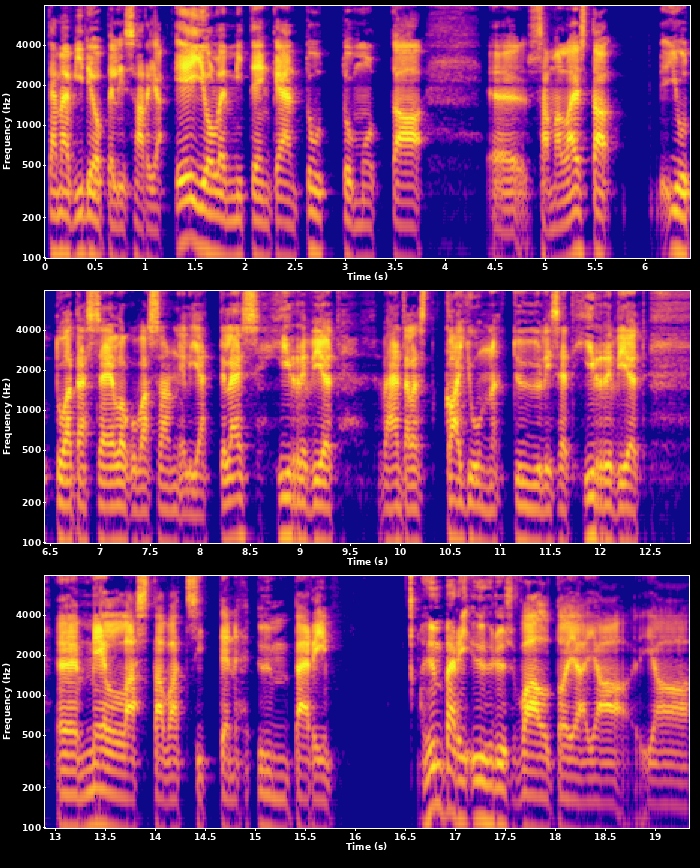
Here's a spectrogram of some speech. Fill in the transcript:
tämä videopelisarja ei ole mitenkään tuttu, mutta samanlaista juttua tässä elokuvassa on, eli jättiläishirviöt, vähän tällaiset kajun tyyliset hirviöt mellastavat sitten ympäri, ympäri Yhdysvaltoja ja, ja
